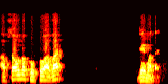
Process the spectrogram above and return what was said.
આપ સૌનો ખૂબ ખૂબ આભાર. જય માતાજી.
